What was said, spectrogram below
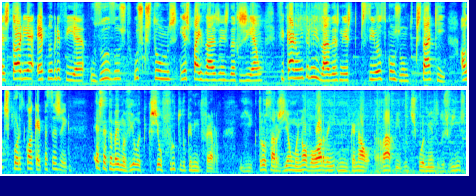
A história, a etnografia, os usos, os costumes e as paisagens da região ficaram eternizadas neste precioso conjunto que está aqui, ao dispor de qualquer passageiro. Esta é também uma vila que cresceu fruto do caminho de ferro e que trouxe à região uma nova ordem e um canal rápido de escoamento dos vinhos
